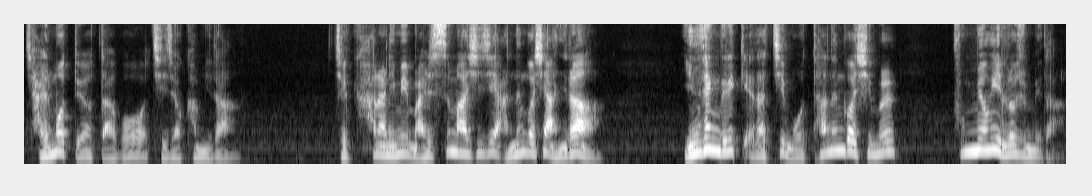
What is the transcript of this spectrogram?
잘못되었다고 지적합니다. 즉 하나님이 말씀하시지 않는 것이 아니라 인생들이 깨닫지 못하는 것임을 분명히 일러줍니다.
